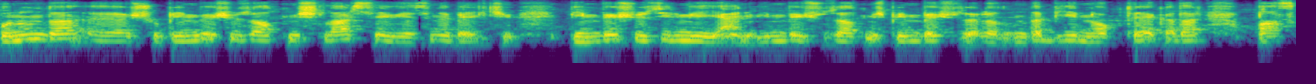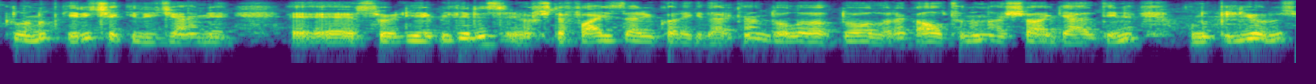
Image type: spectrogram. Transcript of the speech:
Bunun da e, şu 1560'lar seviyesine belki 1520 yani 1560-1500 aralığında bir noktaya kadar baskılanıp geri çekileceğini e, söyleyebiliriz. İşte faizler yukarı giderken doğal, olarak altının aşağı geldiğini bunu biliyoruz.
